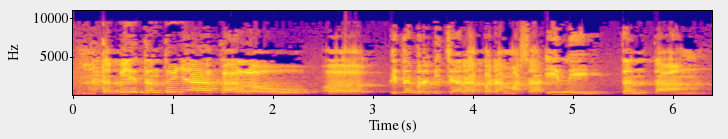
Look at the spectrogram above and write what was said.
Nah, tapi tentunya kalau uh, kita berbicara pada masa ini tentang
